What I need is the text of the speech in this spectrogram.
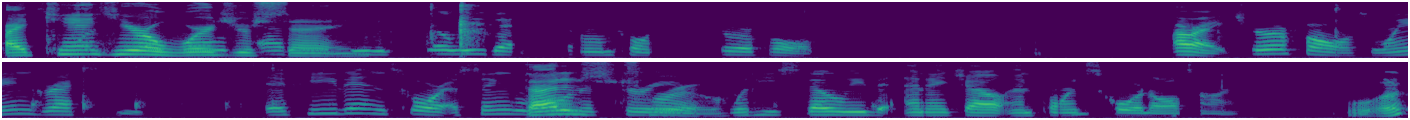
I can't hear a word you're saying. He would still lead that on points. True or false? All right, true or false? Wayne Gretzky, if he didn't score a single That goal in is his career, true. would he still lead the NHL in points scored all time? what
